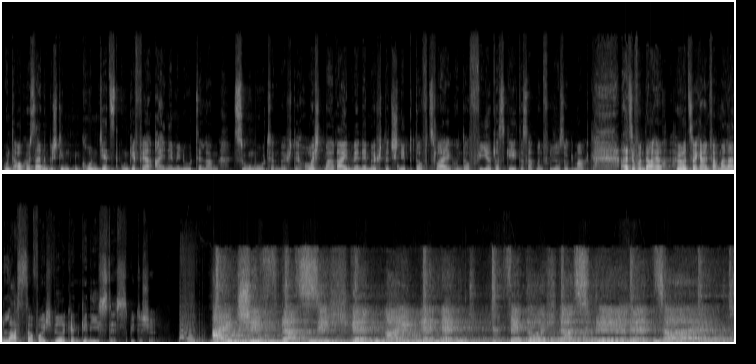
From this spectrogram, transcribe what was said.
und auch aus einem bestimmten Grund jetzt ungefähr eine Minute lang zumuten möchte. Horcht mal rein, wenn ihr möchtet, schnippt auf zwei und auf vier. Das geht, das hat man früher so gemacht. Also von daher hört es euch einfach mal an, lasst es auf euch wirken, genießt es. Bitte schön. Ein Schiff, das sich Gemeinde nennt, fährt durch das Meer der Zeit.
